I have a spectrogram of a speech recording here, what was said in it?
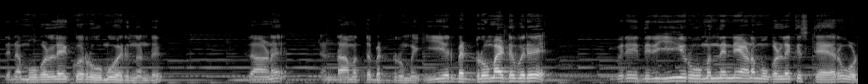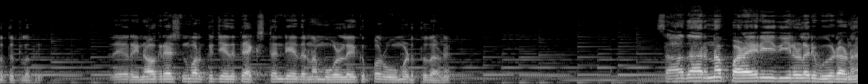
ഇതിന്റെ മുകളിലേക്ക് ഒരു റൂം വരുന്നുണ്ട്. ഇതാണ് രണ്ടാമത്തെ ബെഡ്റൂം. ഈ ഒരു ബെഡ്റൂമായിട്ട് ഇവർ ഇവർ ഇതിൽ ഈ റൂമിൽ നിന്ന് തന്നെയാണ് മുകളിലേക്ക് സ്റ്റെയർ കൊടുത്തിട്ടുള്ളത്. അത് റിനോഗ്രേഷൻ വർക്ക് ചെയ്തിട്ട് എക്സ്റ്റെൻഡ് ചെയ്തിട്ട് മുകളിലേക്ക് ഇപ്പോൾ റൂം എടുത്തതാണ്. സാധാരണ പഴയ രീതിയിലുള്ള ഒരു വീടാണ്.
